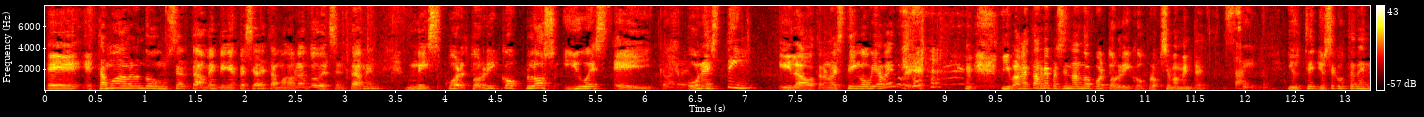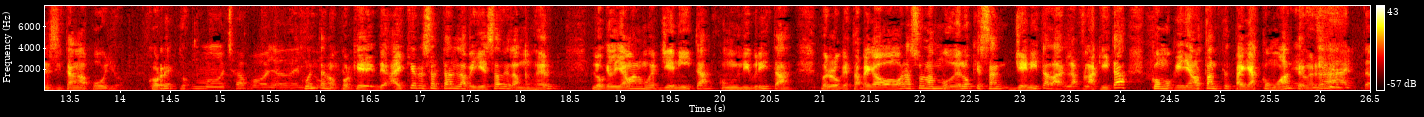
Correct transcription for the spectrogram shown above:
Eh, estamos hablando de un certamen bien especial. Estamos hablando del certamen Miss Puerto Rico Plus USA. Correcto. Una Steam y la otra no es Steam, obviamente. y van a estar representando a Puerto Rico próximamente. Sí. Y usted, yo sé que ustedes necesitan apoyo, ¿correcto? Mucho apoyo del Cuéntanos, porque hay que resaltar la belleza de la mujer, lo que le llaman la mujer llenita, con librita, pero lo que está pegado ahora son las modelos que están llenitas, la, la flaquita, como que ya no están pegadas como antes, ¿verdad? Exacto.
